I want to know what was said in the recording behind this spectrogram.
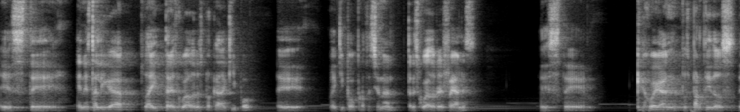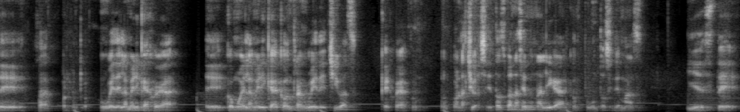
Este, en esta liga pues, hay tres jugadores por cada equipo. eh, equipo profesional, tres jugadores reales. Este, que juegan pues, partidos de. o sea, por ejemplo, un güey del América juega eh, como el América contra un güey de Chivas que juega con, con- con las Chivas. Y entonces van haciendo una liga con puntos y demás. Y este.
